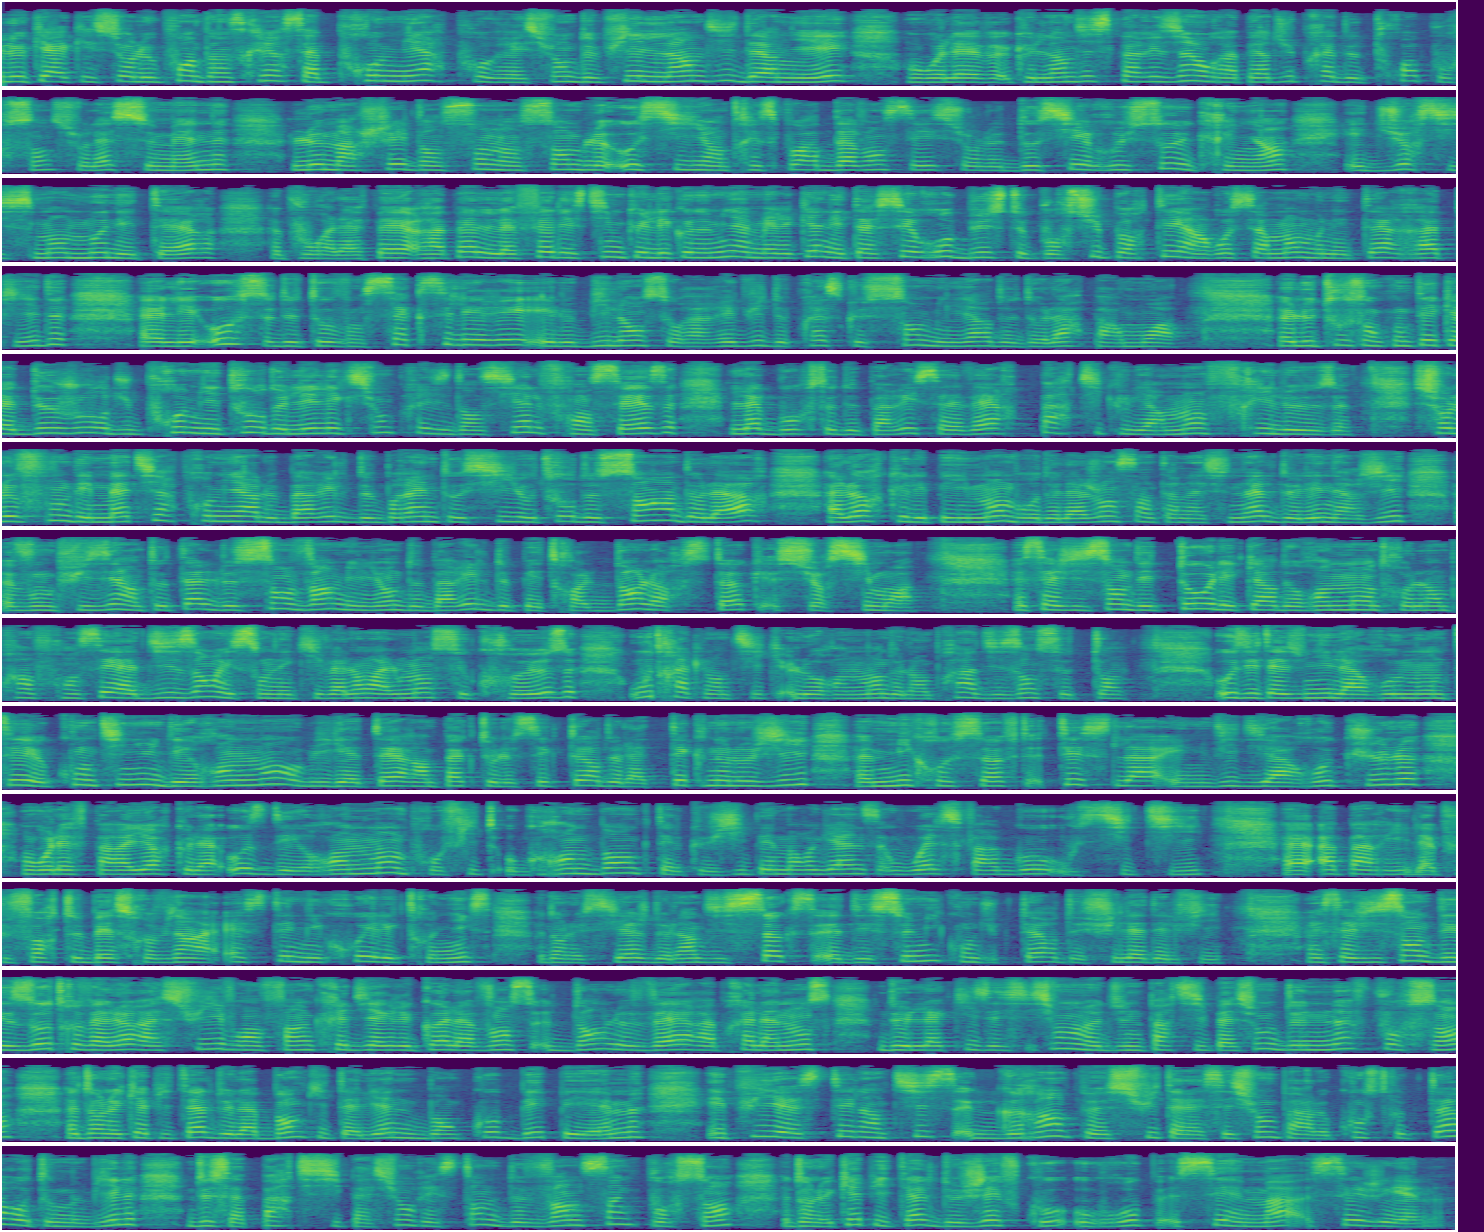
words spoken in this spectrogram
Le CAC est sur le point d'inscrire sa première progression depuis lundi dernier. On relève que l'indice parisien aura perdu près de 3% sur la semaine. Le marché dans son ensemble oscille entre espoir d'avancer sur le dossier russo-ukrainien et durcissement monétaire. Pour rappel, la Fed estime que l'économie américaine est assez robuste pour supporter un resserrement monétaire rapide. Les hausses de taux vont s'accélérer et le bilan sera réduit de presque 100 milliards de dollars par mois. Le tout sans compter qu'à deux jours du premier tour de l'élection présidentielle française, la bourse de Paris s'avère particulièrement frileuse. Sur le front des matières premières, le baril de Brent oscille autour de 101 dollars, alors que les pays membres de l'Agence internationale de l'énergie vont puiser un total de 120 millions de barils de pétrole dans leur stock sur six mois. S'agissant des taux, l'écart de rendement entre l'emprunt français à 10 ans et son équivalent allemand se creuse. Outre-Atlantique, le rendement de l'emprunt à 10 ans se tend. Aux États-Unis, la remontée continue des rendements obligatoires impacte le secteur de la technologie. Euh, Microsoft, Tesla et Nvidia reculent. On relève par ailleurs que la hausse des rendements profite aux grandes banques telles que JP Morgan, Wells Fargo ou Citi. Euh, à Paris, la plus forte baisse revient à ST Microelectronics dans le siège de l'indice SOX des semi-conducteurs de Philadelphie. Euh, s'agissant des autres valeurs à suivre, enfin, Crédit Agricole avance dans le vert après l'annonce de l'acquisition d'une participation de 9% dans le capital de la banque italienne Banco BPM. Et puis euh, Stellantis grimpe suite à la cession par le constructeur automobile de sa participation restante de 25% dans le capital de Jeffco au groupe CMA-CGM.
